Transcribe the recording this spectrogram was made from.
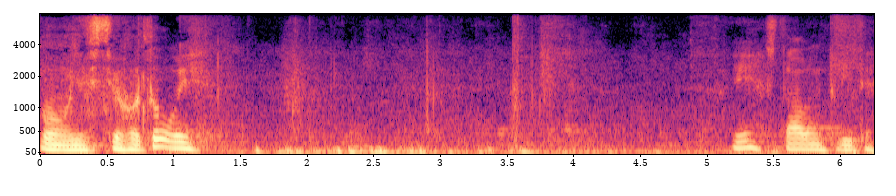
Повністю готовий. І ставимо пліти.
